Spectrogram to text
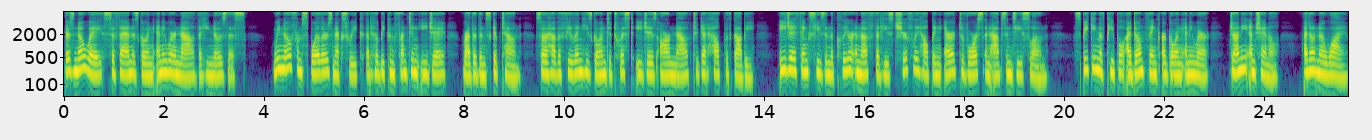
There's no way Stefan is going anywhere now that he knows this. We know from spoilers next week that he'll be confronting EJ rather than skip town, so I have a feeling he's going to twist EJ's arm now to get help with Gabi. EJ thinks he's in the clear enough that he's cheerfully helping Eric divorce an absentee Sloan. Speaking of people I don't think are going anywhere, Johnny and Chanel, I don't know why,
